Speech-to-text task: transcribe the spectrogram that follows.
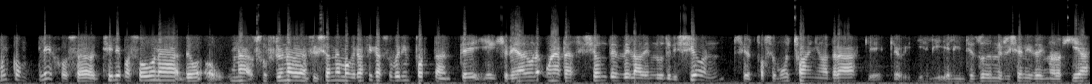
muy complejo. O sea, Chile pasó una, una sufrió una transición demográfica súper importante y en general una, transición desde la desnutrición, ¿cierto? Hace muchos años atrás, que, el, Instituto de Nutrición y Tecnología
